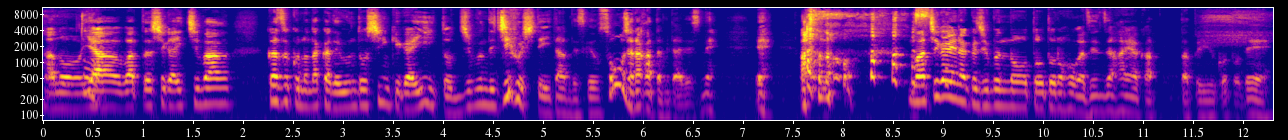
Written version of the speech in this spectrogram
あの、といや、私が一番家族の中で運動神経がいいと自分で自負していたんですけど、そうじゃなかったみたいですね。え、あの、間違いなく自分の弟の方が全然早かったということで、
